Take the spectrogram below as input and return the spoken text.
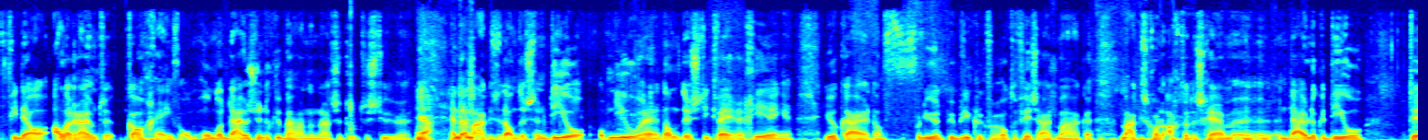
Fidel alle ruimte kan geven... om honderdduizenden Cubanen naar ze toe te sturen. Ja, en, en dan maken ze dan dus een deal opnieuw. Hè? Dan dus die twee regeringen die elkaar dan voortdurend publiekelijk voor rotte vis uitmaken... maken ze gewoon achter de schermen een, een duidelijke deal. 20.000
